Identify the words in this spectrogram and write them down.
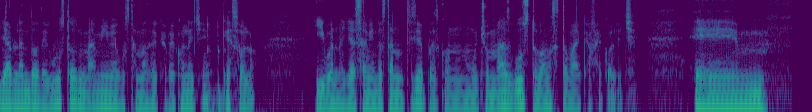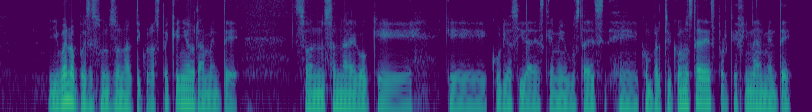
ya hablando de gustos, a mí me gusta más el café con leche que solo. Y bueno, ya sabiendo esta noticia, pues con mucho más gusto vamos a tomar café con leche. Em, y bueno, pues son, son artículos pequeños, realmente son, son algo que, que curiosidades que me gusta eh, compartir con ustedes porque finalmente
